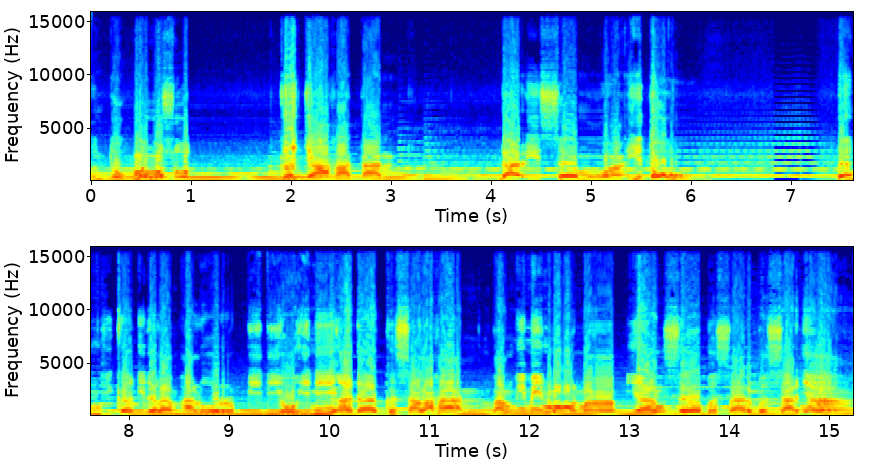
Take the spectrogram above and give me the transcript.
untuk mengusut kejahatan dari semua itu dan jika di dalam alur video ini ada kesalahan Bang Mimin mohon maaf yang sebesar-besarnya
